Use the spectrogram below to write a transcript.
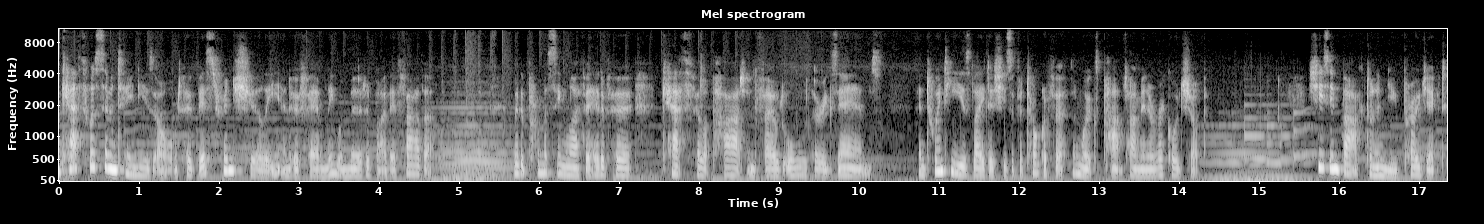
When Kath was 17 years old, her best friend Shirley and her family were murdered by their father. With a promising life ahead of her, Kath fell apart and failed all of her exams. And 20 years later, she's a photographer and works part time in a record shop. She's embarked on a new project,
